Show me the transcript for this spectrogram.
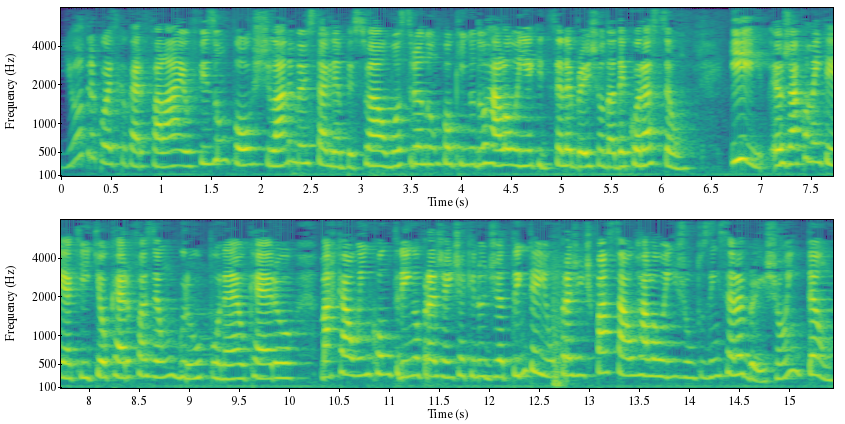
E outra coisa que eu quero falar, eu fiz um post lá no meu Instagram pessoal mostrando um pouquinho do Halloween aqui de Celebration da decoração. E eu já comentei aqui que eu quero fazer um grupo, né? Eu quero marcar um encontrinho pra gente aqui no dia 31 pra gente passar o Halloween juntos em Celebration. Então,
